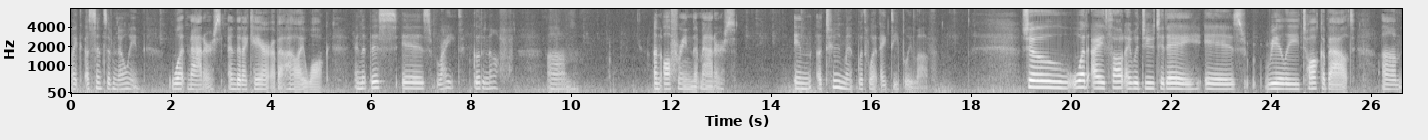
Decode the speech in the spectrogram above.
like a sense of knowing what matters and that I care about how I walk and that this is right, good enough, um, an offering that matters in attunement with what I deeply love. So, what I thought I would do today is really talk about um,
